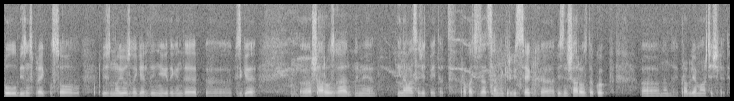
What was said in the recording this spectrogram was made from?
Бул бизнес проект болсо биздин оюбузга келди. Эмнеге дегенде бизге шаарыбызга неме инновация жетпей атат. Роботизацияны киргизсек биздин шаарыбызда көп мындай проблемалар чечилет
